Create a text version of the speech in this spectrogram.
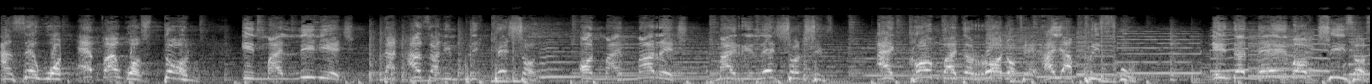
and say whatever was done in my lineage that has an implication on my marriage my relationships i come by the rod of a higher priesthood. In the name of jesus.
